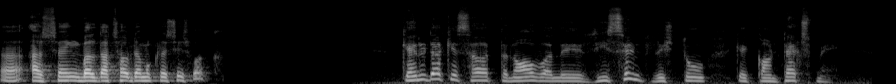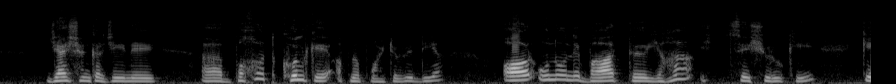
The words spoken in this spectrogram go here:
as saying, well, that's how democracies work. Canada के साथ तनाव वाले रीसेंट रिश्तों के कॉन्टेक्स्ट में जयशंकर जी ने बहुत खुल के अपना पॉइंट ऑफ़ व्यू दिया और उन्होंने बात यहाँ से शुरू की कि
